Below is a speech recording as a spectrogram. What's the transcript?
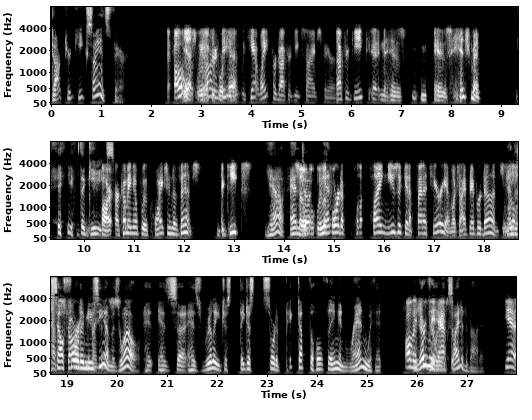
Doctor Geek Science Fair. Oh, Yes, we we're are looking forward to indeed. that. We can't wait for Doctor Geek Science Fair. Doctor Geek and his his henchmen the geeks. are, are coming up with quite an event. The geeks. Yeah, and so uh, we look and, forward to pl- playing music at a planetarium, which I've never done. So and we'll the South Florida Museum us. as well has uh, has really just they just sort of picked up the whole thing and ran with it. Oh, they and they're really excited about it. Yeah,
